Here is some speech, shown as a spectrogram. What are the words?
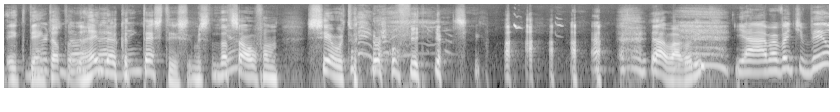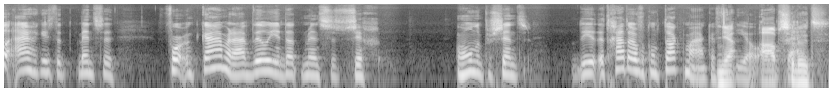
ik denk dat het een hele leuke test is. Misschien- Dat Ja. zou van Zero to Hero video's. ja, waarom niet? Ja, maar wat je wil eigenlijk is dat mensen voor een camera wil je dat mensen zich 100% die- het gaat over contact maken video. Ja, absoluut.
